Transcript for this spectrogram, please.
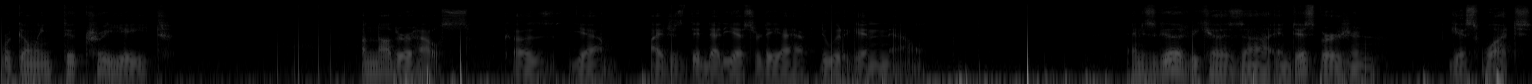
We're going to create another house. Cause yeah, I just did that yesterday. I have to do it again now. And it's good because uh, in this version, guess what?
